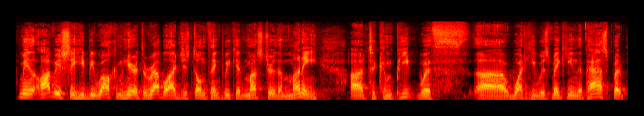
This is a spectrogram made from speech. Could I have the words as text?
I mean, obviously he'd be welcome here at the Rebel. I just don't think we could muster the money uh, to compete with uh, what he was making in the past. But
